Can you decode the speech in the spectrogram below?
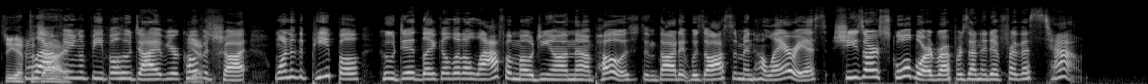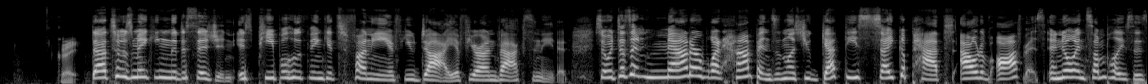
so you have Of, to laughing die. of people who die of your COVID Yes. shot. One of the people who did like a little laugh emoji on that post and thought it was awesome and hilarious. She's our school board representative for this town. Great. That's who's making the decision is people who think it's funny if you die if you're unvaccinated. So it doesn't matter what happens unless you get these psychopaths out of office. And no, in some places,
